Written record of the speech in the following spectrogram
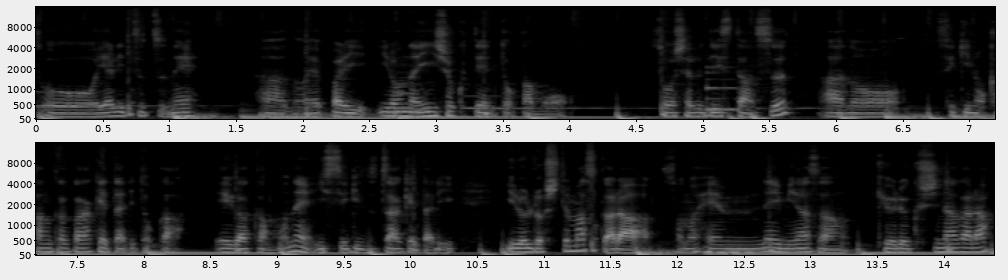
そうやりつつねあのやっぱりいろんな飲食店とかもソーシャルディスタンスあの席の間隔空けたりとか映画館もね一席ずつ開けたりいろいろしてますからその辺ね皆さん協力しながら、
